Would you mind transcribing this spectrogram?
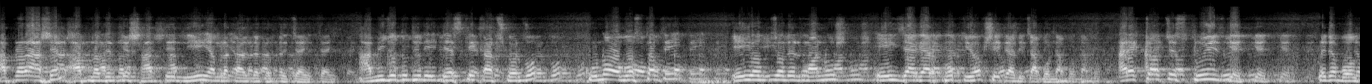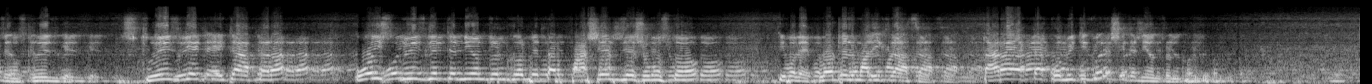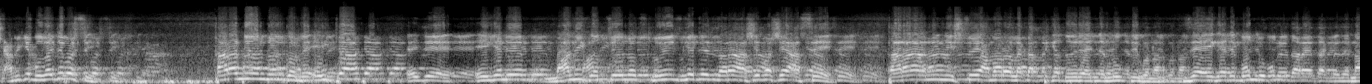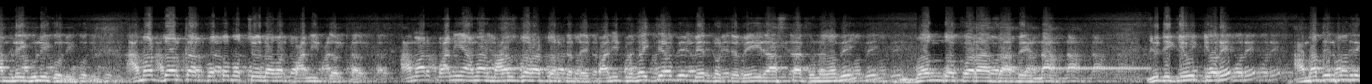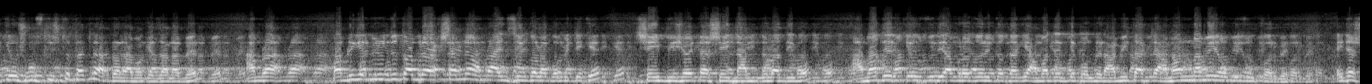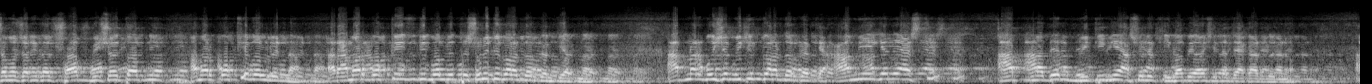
আপনারা আসেন, আপনাদেরকে সাথে নিয়েই আমরা কাজটা করতে চাই। আমি যতদিন এই দেশকে কাজ করব, কোনো অবস্থাতেই এই অঞ্চলের মানুষ এই জায়গার ক্ষতি হোক, সেটা আমি চাবো না। আরেকটা হচ্ছে স্লুইস গেট এটা বলছেন স্লুইস গেট স্লুইস গেট এইটা আপনারা ওই স্লুইস গেটটা নিয়ন্ত্রণ করবে তার পাশের যে সমস্ত কি বলে প্লটের মালিকরা আছে। তারা একটা কমিটি করে সেটা নিয়ন্ত্রণ করবে। আমি কি বোঝাইতে পারছি? তারা নিয়ন্ত্রণ করবে। এইটা এই যে এইখানে মালিক হচ্ছে হলো স্লুইস গেটের যারা আশেপাশে আছে, তারা আমি নিশ্চয়ই আমার এলাকা থেকে ধরে আইনে লোক দিব না। যে এইখানে বন্ধু করে দাঁড়ায় থাকবে যে নামলেই গুলি করি। আমার দরকার প্রথম হচ্ছে হলো আমার পানির দরকার। আমার পানি, আমার মাছ ধরার দরকার নেই। পানি ঢুকাইতে হবে, বের করতে হবে। এই রাস্তা কোনোভাবেই বন্ধ করা যাবে না। যদি কেউ করে, আমাদের মাঝে কেউ সংশ্লিষ্ট থাকলে আপনারা আমাকে জানাবেন। আমরা পাবলিকের বিরুদ্ধে তো আমরা নেই আমরা আইন শৃঙ্খলা কমিটিকে সেই বিষয়টা, সেই নামগুলা দিব। আমাদের কেউ যদি আমরা জড়িত থাকি, আমাদেরকে বলবেন, আমি থাকলে আমার নামে অভিযোগ করবে। এটা সমস্যা নেই কারণ সব বিষয় তো আপনি আমার পক্ষে বলবেন না। আর আমার পক্ষেই যদি বলবেন, তো সমিতি করার দরকার কি আপনার? আপনার বসে মিটিং করার দরকার কি? আমি এখানে আসছি। আপনাদের মিটিং এ আসলে কীভাবে হয় সেটা দেখার জন্য।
